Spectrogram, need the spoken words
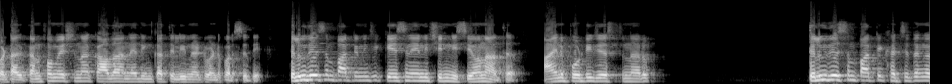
బట్ అది కన్ఫర్మేషనా కాదా అనేది ఇంకా తెలియనటువంటి పరిస్థితి. తెలుగుదేశం పార్టీ నుంచి కేసినేని చిన్ని శివనాథ్ ఆయన పోటీ చేస్తున్నారు. తెలుగుదేశం పార్టీ ఖచ్చితంగా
